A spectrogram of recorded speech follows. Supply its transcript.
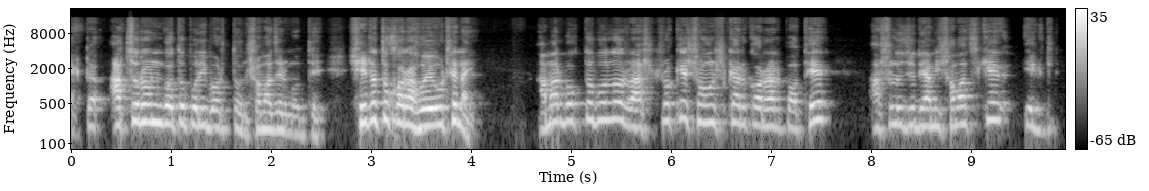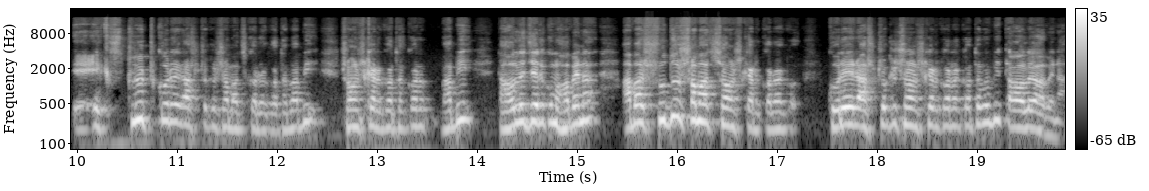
একটা আচরণগত পরিবর্তন সমাজের মধ্যে সেটা তো করা হয়ে ওঠে নাই। আমার বক্তব্য হলো রাষ্ট্রকে সংস্কার করার পথে আসলে যদি আমি সমাজকে এক্সক্লুড করে রাষ্ট্রকে সমাজ করার কথা ভাবি সংস্কার কথা ভাবি তাহলে যেরকম হবে না। আবার শুধু সমাজ সংস্কার করা করে রাষ্ট্রকে সংস্কার করার কথা ভাবি তাহলে হবে না।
